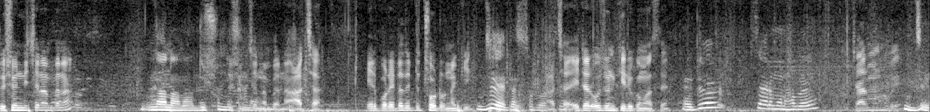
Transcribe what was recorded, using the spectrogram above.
দুইশোর নিচে নামবে না? না না না দুইশো দুইশো নিচে নামবে না। আচ্ছা এরপর এটা তো একটু ছোট নাকি? জি এটা ছোট আছে। আচ্ছা এটার ওজন কীরকম আছে? এটা চার মন হবে। চার মন হবে? জি।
